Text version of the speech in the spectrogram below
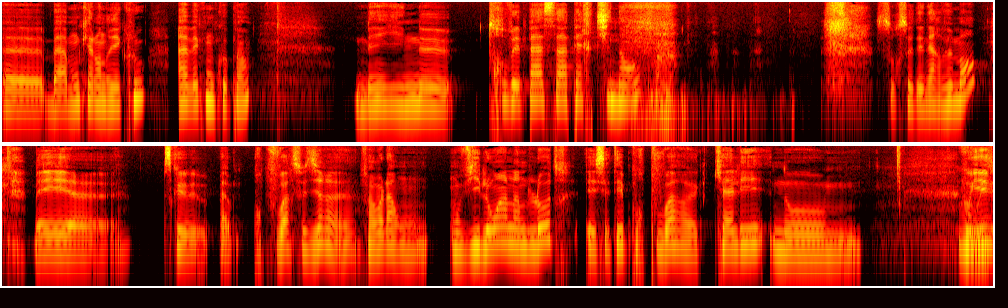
euh, bah, mon calendrier clou avec mon copain. Mais il ne trouvait pas ça pertinent. Source d'énervement. Mais euh, parce que bah, pour pouvoir se dire, euh, enfin voilà, on, on vit loin l'un de l'autre et c'était pour pouvoir caler nos Vos oui,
